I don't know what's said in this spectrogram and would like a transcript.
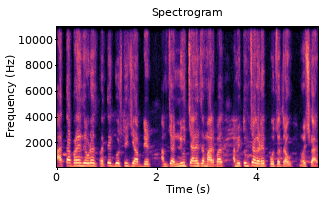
आतापर्यंत एवढंच. प्रत्येक गोष्टीची अपडेट आमच्या न्यूज चॅनलच्या मार्फत आम्ही तुमच्याकडे पोहोचत राहू. नमस्कार.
